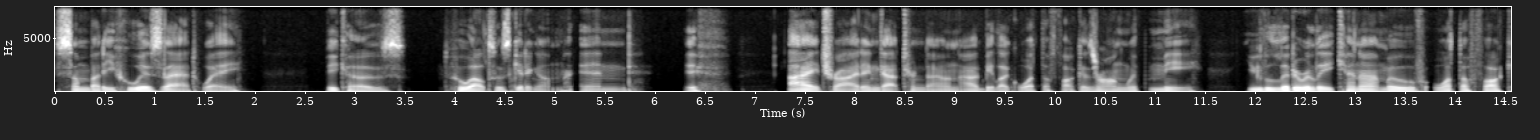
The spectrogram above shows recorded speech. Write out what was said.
somebody who is that way because who else was getting them? And if I tried and got turned down, I'd be like, what the fuck is wrong with me? You literally cannot move. What the fuck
